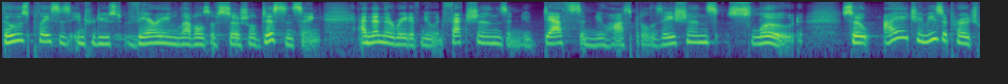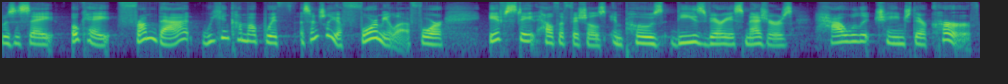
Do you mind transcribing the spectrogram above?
those places introduced varying levels of social distancing. And then their rate of new infections and new deaths and new hospitalizations slowed. So IHME's approach was to say, okay, from that, we can come up with essentially a formula for if state health officials impose these various measures, how will it change their curve?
